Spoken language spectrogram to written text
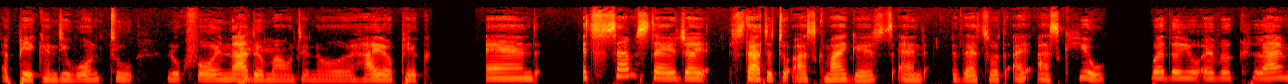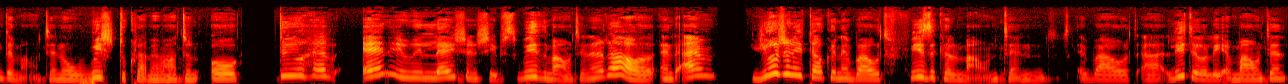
a peak and you want to look for another mountain or a higher peak. And at some stage i started to ask my guests and that's what i ask you whether you ever climbed a mountain or wish to climb a mountain or do you have any relationships with mountain at all? And i'm usually talking about physical mountains about uh, literally a mountain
